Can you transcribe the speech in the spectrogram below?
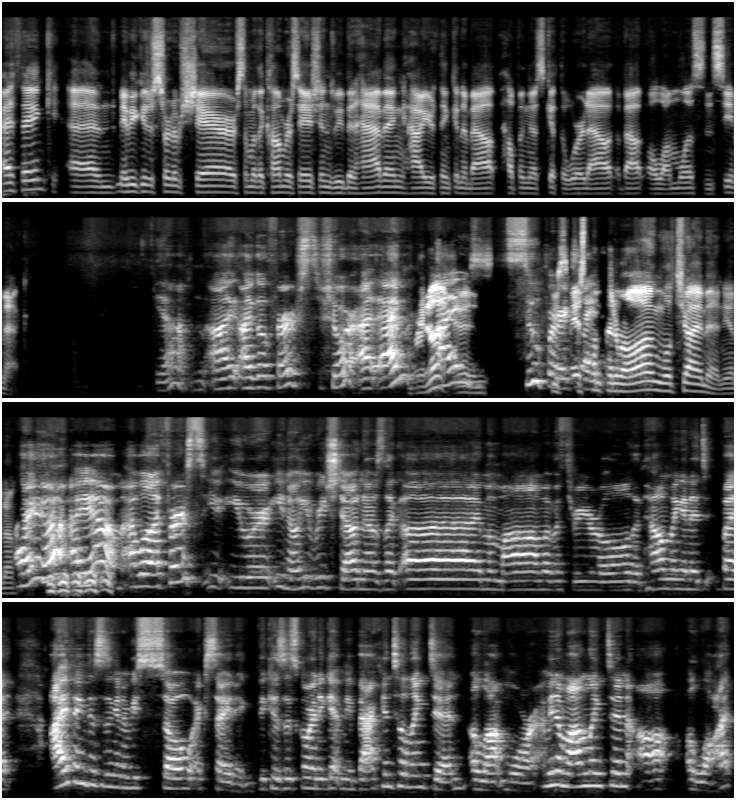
I think. And maybe you could just sort of share some of the conversations we've been having, how you're thinking about helping us get the word out about Alumless and CMAC. Yeah, I, I go first. Sure, I, am I'm, I'm super excited. something wrong, we'll chime in. You know, I am. I am. I, well, at first you, you were, you know, you reached out and I was like, uh, I'm a mom of a three year old, and how am I going to? do But I think this is going to be so exciting because it's going to get me back into LinkedIn a lot more. I mean, I'm on LinkedIn a, a lot,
